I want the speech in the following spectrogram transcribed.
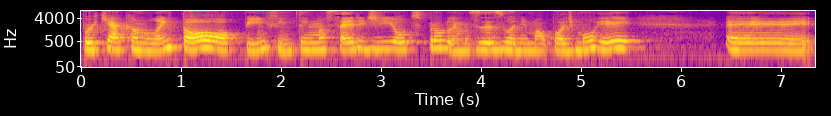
Porque a cânula entope, enfim, tem uma série de outros problemas. Às vezes o animal pode morrer. É...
